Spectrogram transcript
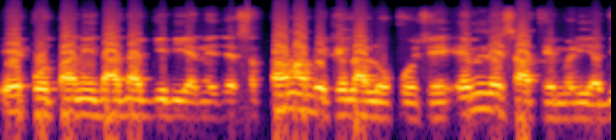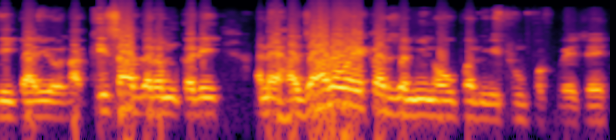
એ પોતાની દાદાગીરી અને જે સત્તામાં બેઠેલા લોકો છે, એમને સાથે મળી અધિકારીઓના ખિસ્સા ગરમ કરી અને હજારો એકર જમીનો ઉપર મીઠું પકવે છે.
